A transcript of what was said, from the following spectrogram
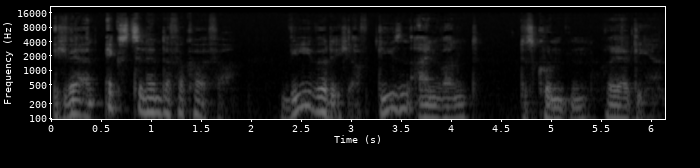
ich wäre ein exzellenter Verkäufer. Wie würde ich auf diesen Einwand des Kunden reagieren?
